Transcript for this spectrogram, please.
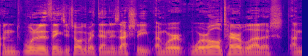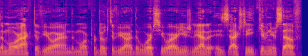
And one of the things you talk about then is actually, and we're we're all terrible at it. And the more active you are, and the more productive you are, the worse you are usually at it. Is actually giving yourself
